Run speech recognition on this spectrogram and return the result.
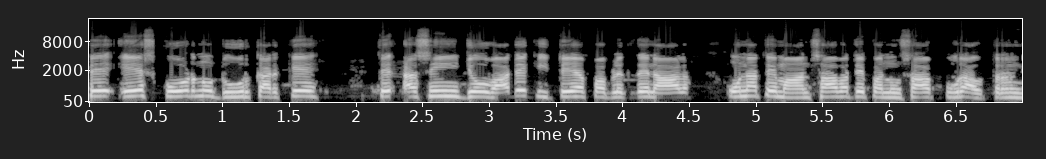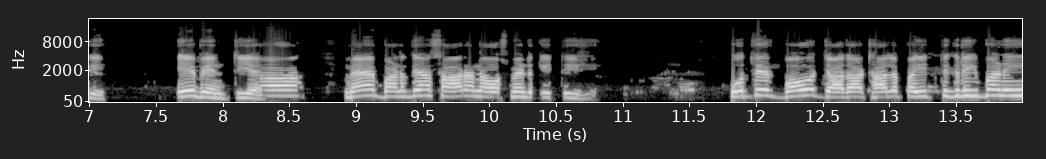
ਤੇ ਇਸ ਕੋੜ ਨੂੰ ਦੂਰ ਕਰਕੇ ਤੇ ਅਸੀਂ ਜੋ ਵਾਅਦੇ ਕੀਤੇ ਆ ਪਬਲਿਕ ਦੇ ਨਾਲ ਉਹਨਾਂ ਤੇ ਮਾਨ ਸਾਹਿਬ ਅਤੇ ਪੰਨੂ ਸਾਹਿਬ ਪੂਰਾ ਉਤਰਨਗੇ। ਇਹ ਬੇਨਤੀ ਹੈ। ਮੈਂ ਬਣਦਿਆਂ ਸਾਰ ਅਨਾਉਂਸਮੈਂਟ ਕੀਤੀ ਸੀ। ਉੱਥੇ ਬਹੁਤ ਜ਼ਿਆਦਾ ਠੱਲ ਪਈ। ਤਕਰੀਬਨ ਹੀ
